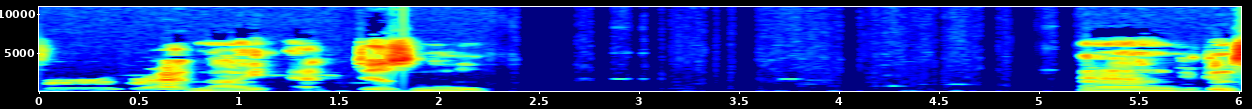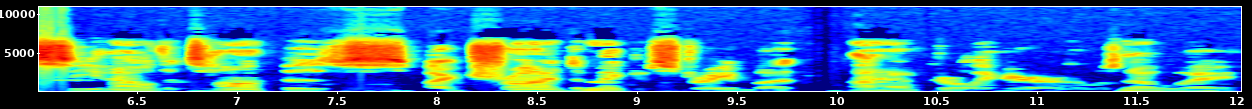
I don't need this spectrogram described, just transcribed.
for a grad night at Disney. And you can see how the top is, I tried to make it straight, but I have curly hair, there was no way.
